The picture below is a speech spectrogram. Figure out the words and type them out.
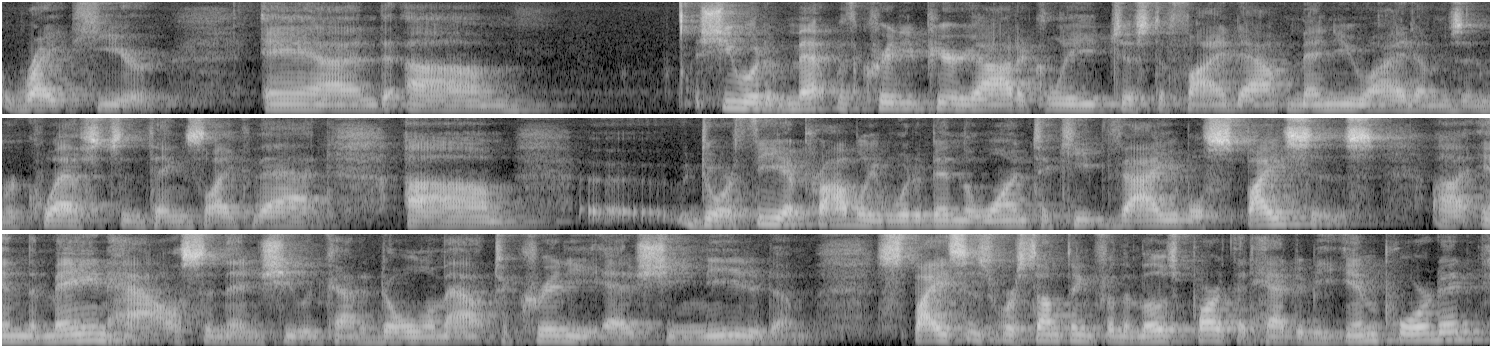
right here. And um, she would have met with Critty periodically just to find out menu items and requests and things like that. Um, Dorothea probably would have been the one to keep valuable spices uh, in the main house, and then she would kind of dole them out to Critty as she needed them. Spices were something, for the most part, that had to be imported.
